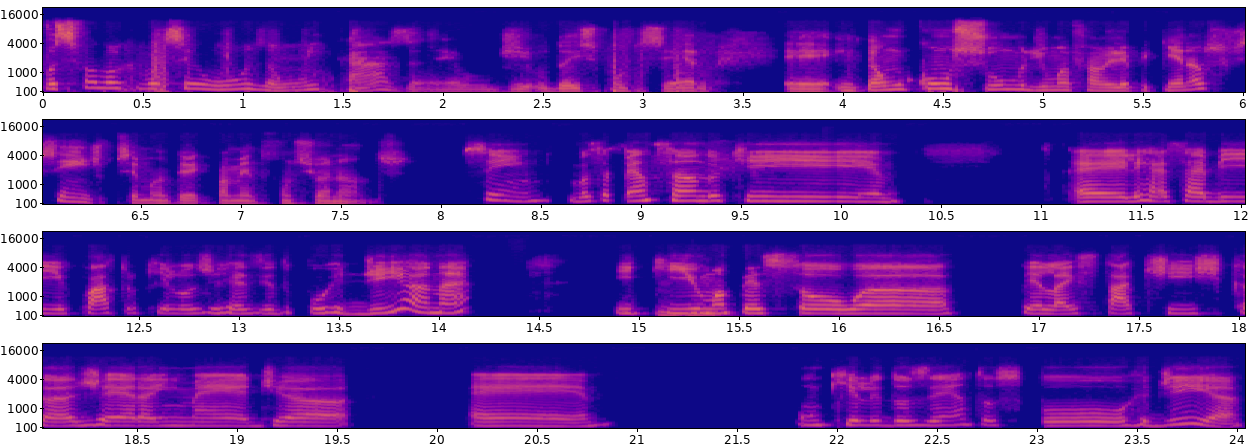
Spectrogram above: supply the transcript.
Você falou que você usa um em casa, é o, de, o 2.0. É, então, o consumo de uma família pequena é o suficiente para você manter o equipamento funcionando? Sim, você pensando que é, ele recebe 4 quilos de resíduo por dia, né? E que uhum. uma pessoa, pela estatística, gera em média é, 1,2 kg por dia,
